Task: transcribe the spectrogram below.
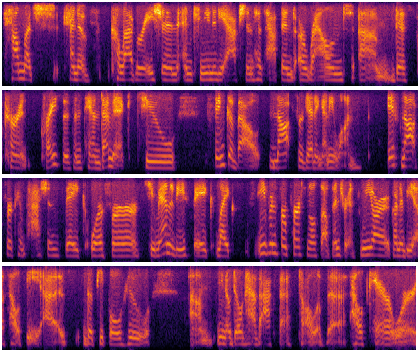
how much kind of collaboration and community action has happened around um, this current crisis and pandemic to think about not forgetting anyone, if not for compassion's sake or for humanity's sake, like even for personal self-interest. We are going to be as healthy as the people who um, you know, don't have access to all of the health care or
